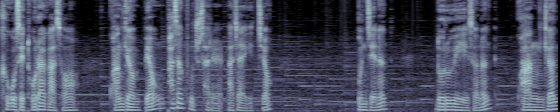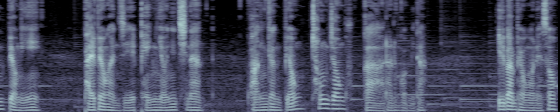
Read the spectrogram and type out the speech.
그곳에 돌아가서 광견병 파상풍 주사를 맞아야겠죠. 문제는 노르웨이에서는 광견병이 발병한 지 100년이 지난 광견병 청정국가라는 겁니다. 일반 병원에서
